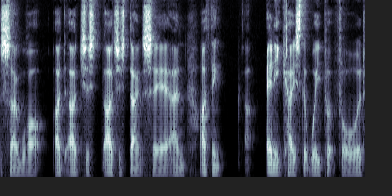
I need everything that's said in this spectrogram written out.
So what? I, I just I just don't see it, and I think any case that we put forward,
